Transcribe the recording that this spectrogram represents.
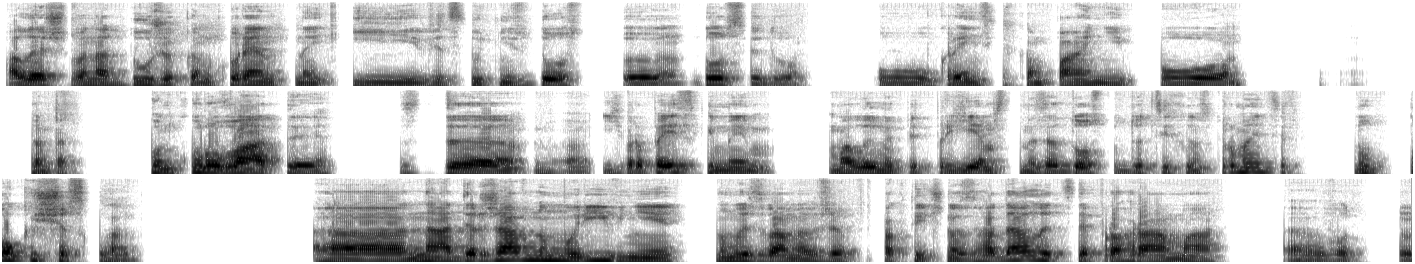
але ж вона дуже конкурентна і відсутність досвіду у українських компаній по так, конкурувати з європейськими малими підприємствами за доступ до цих інструментів, ну поки що складно. На державному рівні, ну ми з вами вже фактично згадали, це програма е, от, е,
